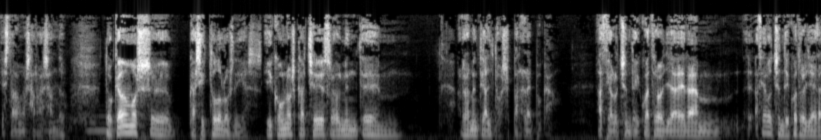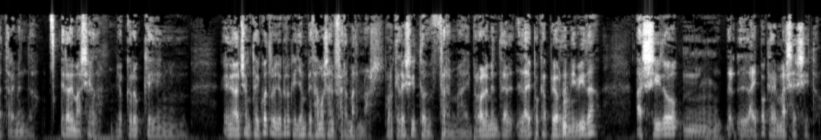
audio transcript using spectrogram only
estábamos arrasando. Tocábamos... Eh, casi todos los días y con unos cachés realmente, realmente altos para la época. Hacia el 84 ya era, hacia el 84 ya era tremendo. Era demasiado. Yo creo que en, el 84 yo creo que ya empezamos a enfermarnos, porque el éxito enferma y probablemente la época peor de mi vida ha sido mm, la época de más éxito.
